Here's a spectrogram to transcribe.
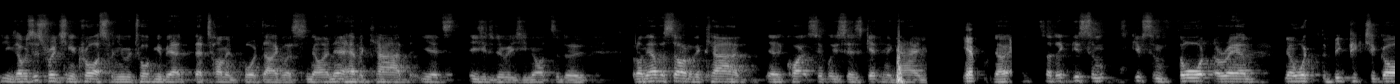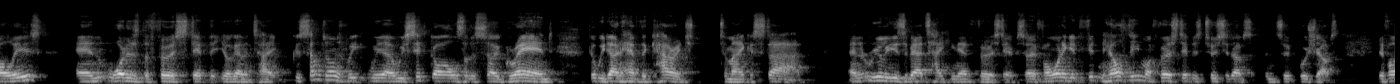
Things. I was just reaching across when you were talking about that time in Port Douglas. You know, I now have a card. Yeah, it's easy to do, easy not to do. But on the other side of the card, know, quite simply says "get in the game." Yep. You know, so that gives some gives some thought around you know what the big picture goal is and what is the first step that you're going to take. Because sometimes we we, you know, we set goals that are so grand that we don't have the courage to make a start. And it really is about taking that first step. So if I want to get fit and healthy, my first step is two sit-ups and two push-ups. If I,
